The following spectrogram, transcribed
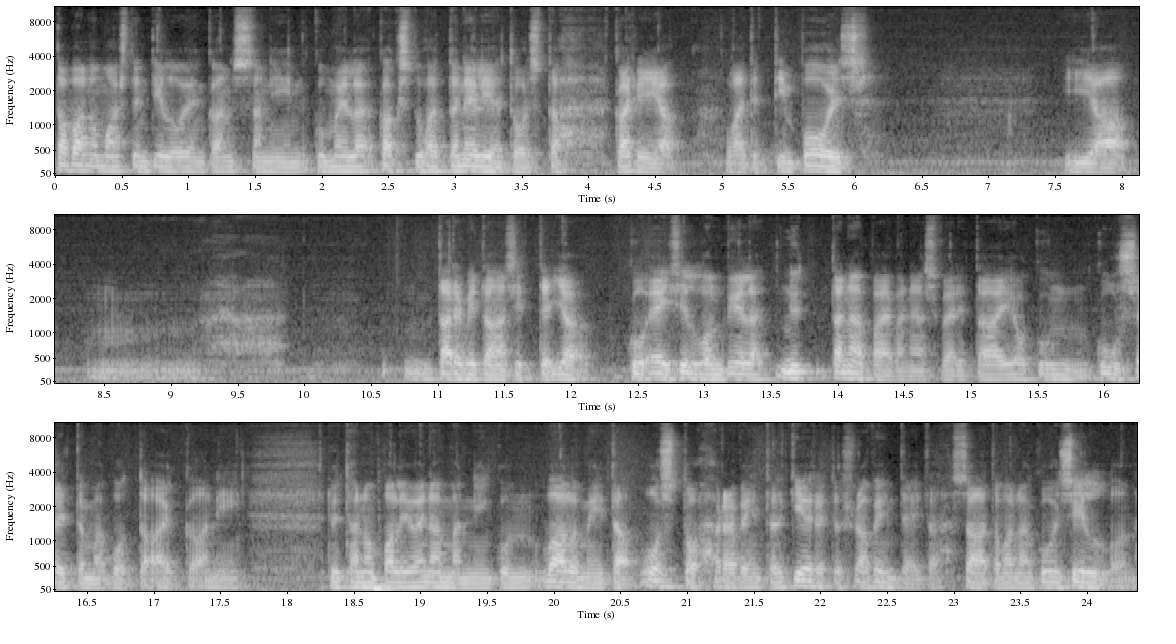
tavanomaisten tilojen kanssa, niin kun meillä 2014 karja laitettiin pois ja mm, tarvitaan sitten, ja kun ei silloin vielä, nyt tänä päivänä jos vertaa joku 6-7 vuotta aikaa, niin nythän on paljon enemmän niin kuin valmiita ostoravinteita, kierrätysravinteita saatavana kuin silloin.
